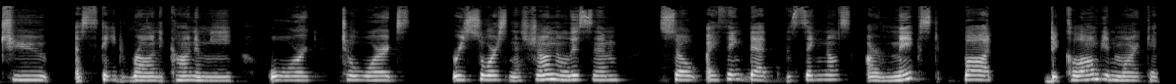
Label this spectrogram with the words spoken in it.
to a state run economy or towards resource nationalism. So I think that the signals are mixed, but the Colombian market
